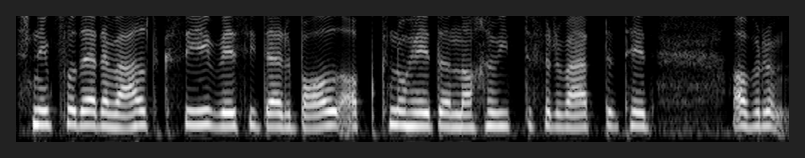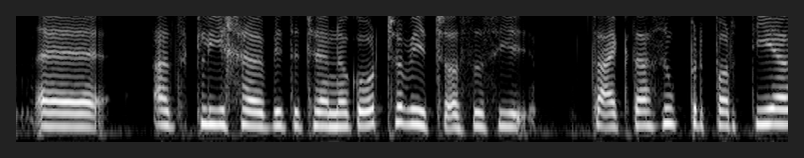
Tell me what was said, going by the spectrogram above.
war nicht von dieser Welt, gewesen, wie sie den Ball abgenommen hat und nachher weiterverwertet hat. Aber äh, das Gleiche bei der Jena Gorcevic. Also sie zeigt auch super Partie.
